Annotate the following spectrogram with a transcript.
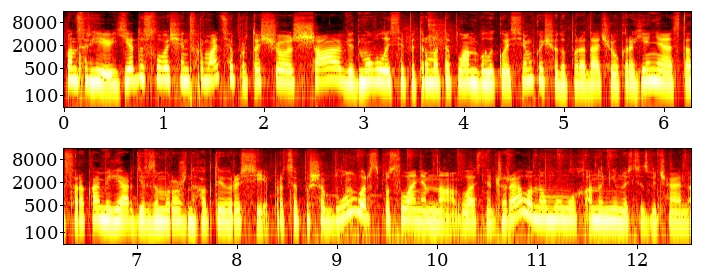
Пан Сергію, є до слова ще інформація про те, що США відмовилися підтримати план Великої Сімки щодо передачі Україні 140 мільярдів заморожених активів Росії. Про це пише Bloomberg з посиланням на власні джерела на умовах анонімності. Звичайно,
